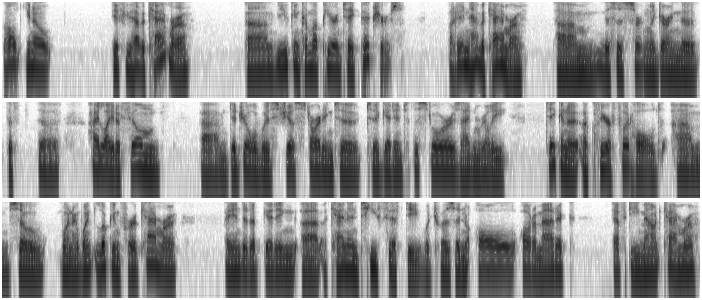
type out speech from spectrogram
well, you know, if you have a camera, um, you can come up here and take pictures. I didn't have a camera. Um, this is certainly during the, the, the highlight of film um, digital was just starting to to get into the stores. I hadn't really taken a, a clear foothold. Um, so when I went looking for a camera, I ended up getting uh, a Canon T50, which was an all automatic FD mount camera.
